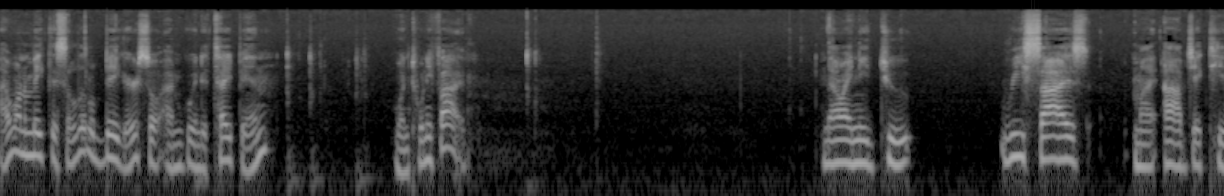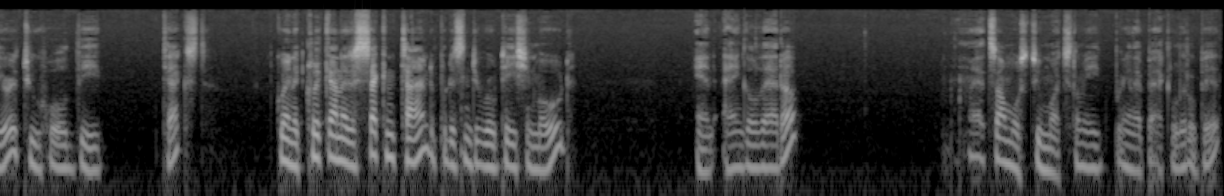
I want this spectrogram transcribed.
I want to make this a little bigger, so I'm going to type in 125. Now I need to resize my object here to hold the text going to click on it a second time to put us into rotation mode and angle that up. That's almost too much. Let me bring that back a little bit.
